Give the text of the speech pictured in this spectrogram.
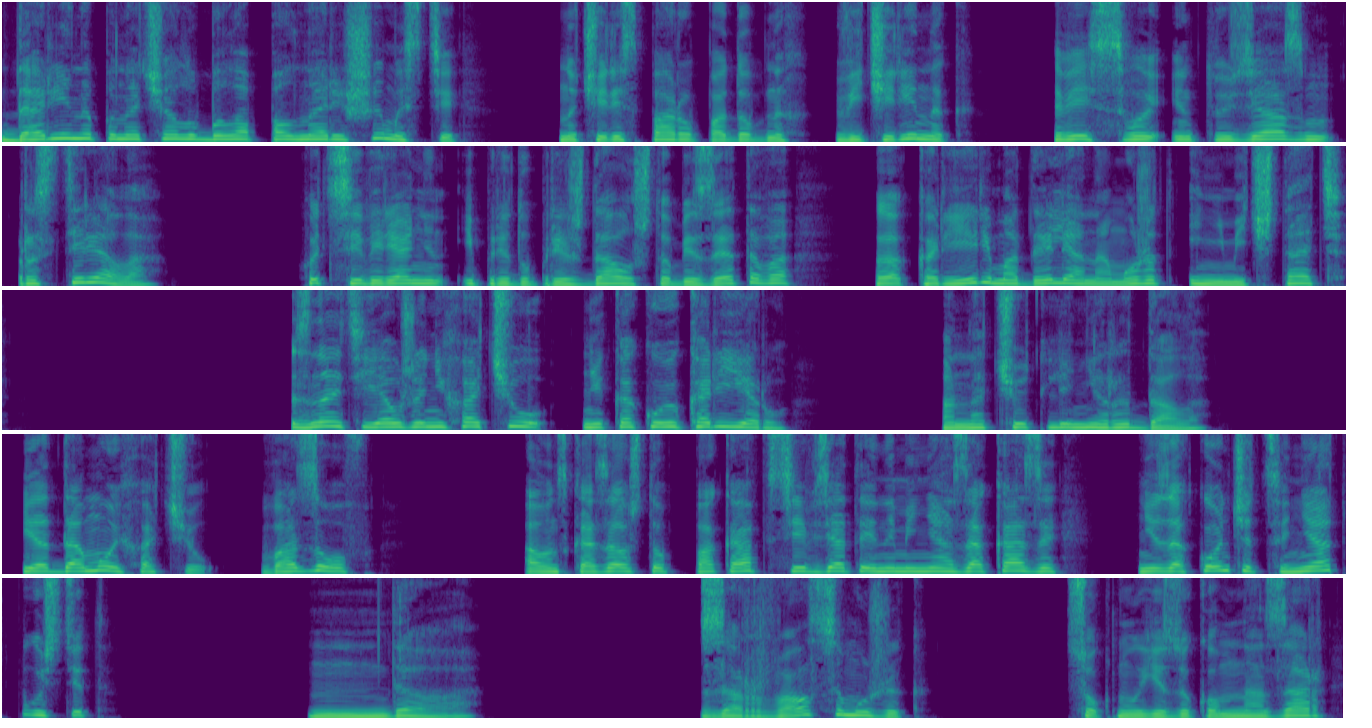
Дарина поначалу была полна решимости, но через пару подобных вечеринок весь свой энтузиазм растеряла. Хоть северянин и предупреждал, что без этого о карьере модели она может и не мечтать. «Знаете, я уже не хочу никакую карьеру». Она чуть ли не рыдала. «Я домой хочу, в Азов». А он сказал, что пока все взятые на меня заказы не закончатся, не отпустит. «М-да», Зарвался мужик. Цокнул языком Назар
